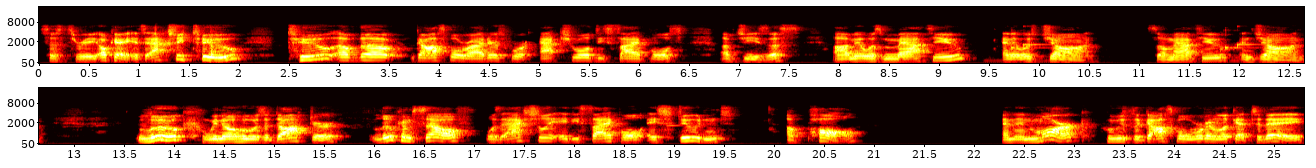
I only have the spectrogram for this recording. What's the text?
says three. Okay, it's actually two. Two of the gospel writers were actual disciples of Jesus. Um, it was Matthew and it was John. So Matthew and John. Luke, we know who was a doctor. Luke himself was actually a disciple, a student of Paul. And then Mark, who's the gospel we're going to look at today,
